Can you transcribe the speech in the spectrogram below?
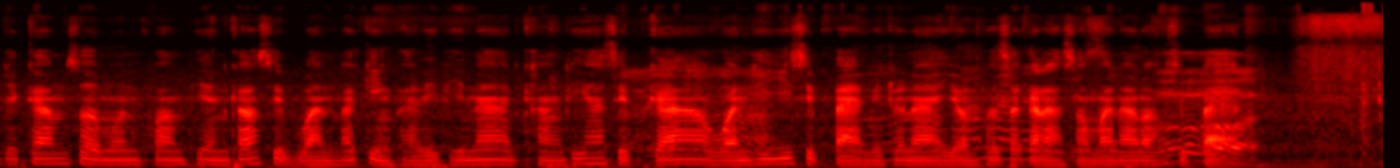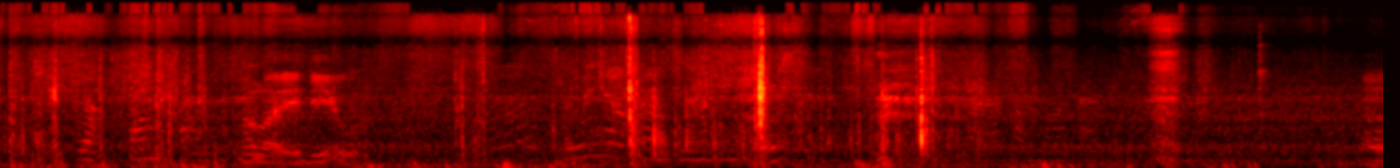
กิจกรรมสวดมนต์ความเพียร 90 วัน พระกิ่งพาริพินาศ ครั้งที่ 59 วันที่ 28 มิถุนายน พุทธศักราช 2568หลับต้องตาเท่าไหร่ดิวมันไม่ยอมอาบน้อ่า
